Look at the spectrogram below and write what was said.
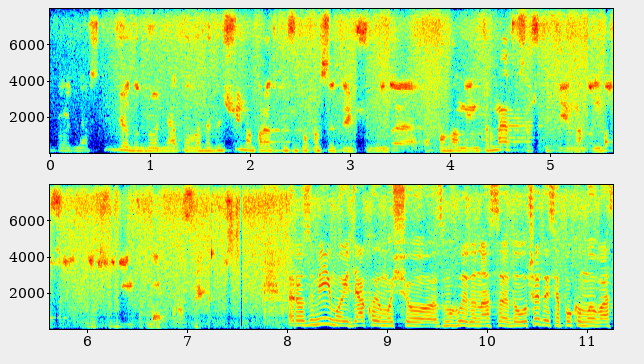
Доброго дня, студія, доброго дня, телеглядачі. Наперед хочу попросити, якщо буде поганий інтернет, все ж таки на Донбасі не всюди інтернет хороший. Розуміємо і дякуємо, що змогли до нас долучитися. Поки ми вас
